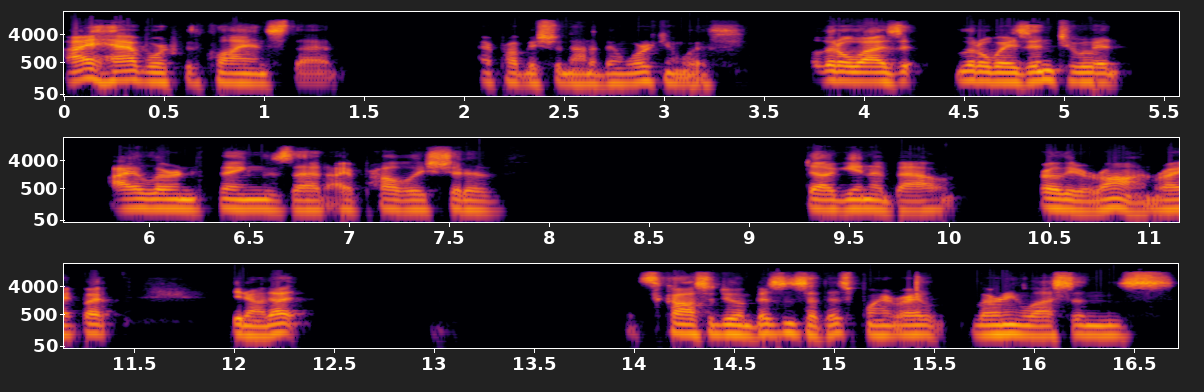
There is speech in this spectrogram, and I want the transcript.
I have worked with clients that I probably should not have been working with. A little ways little ways into it, I learned things that I probably should have dug in about earlier on, right? But you know that it's the cost of doing business at this point, right? Learning lessons,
